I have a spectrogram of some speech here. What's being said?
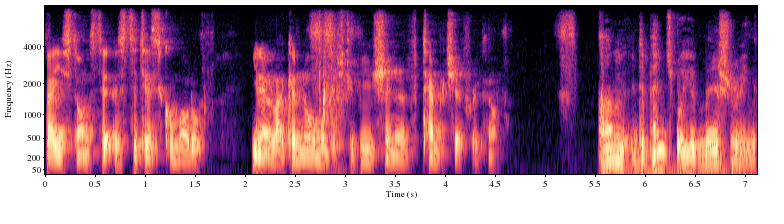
based on st- a statistical model? You know, like a normal distribution of temperature, for example. Um, it depends what you're measuring.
